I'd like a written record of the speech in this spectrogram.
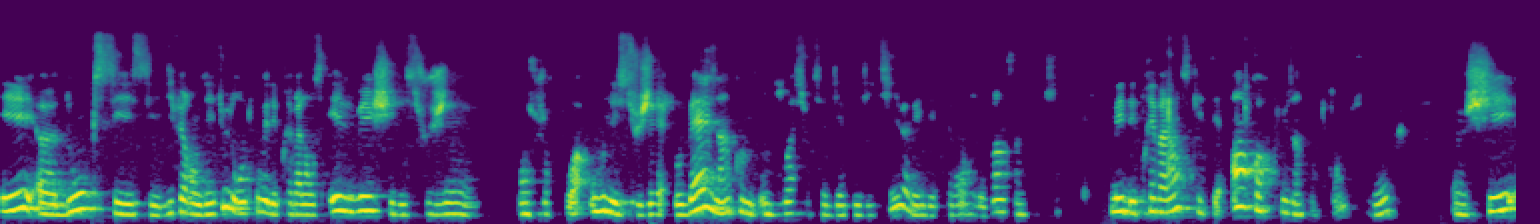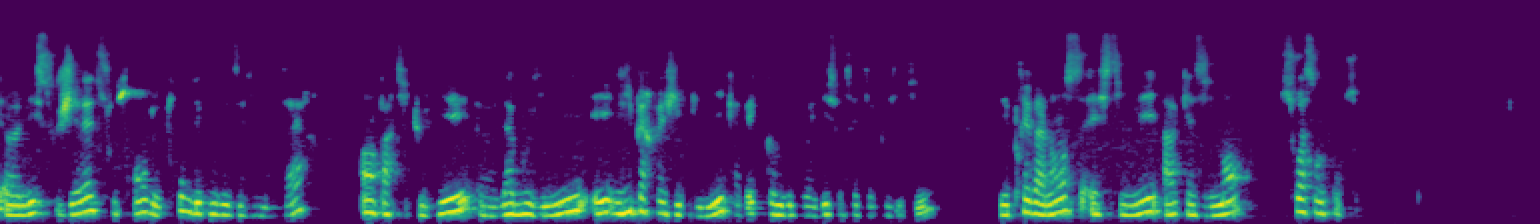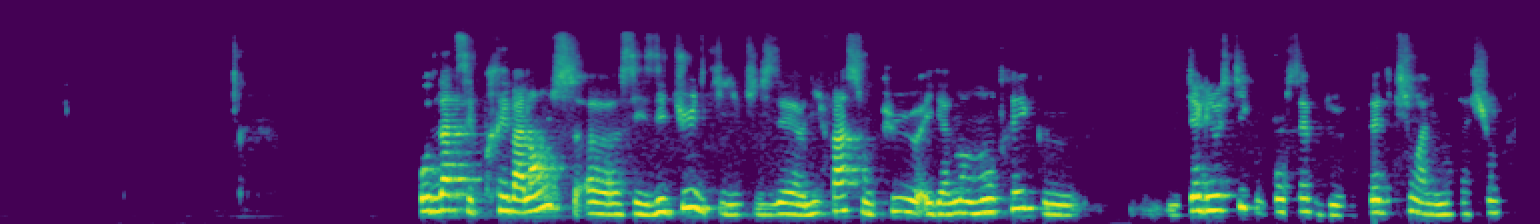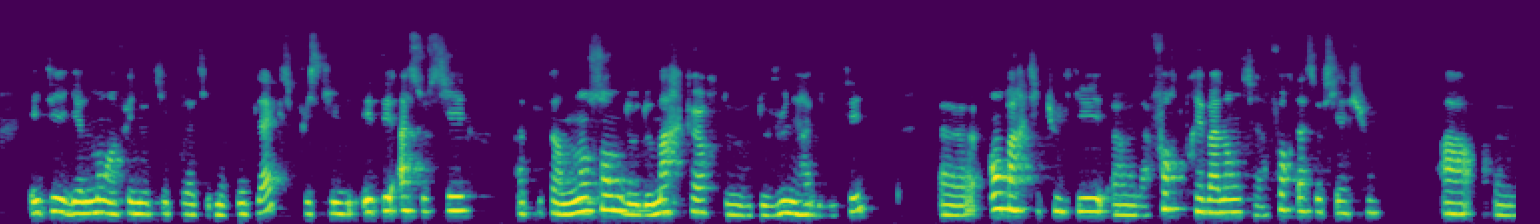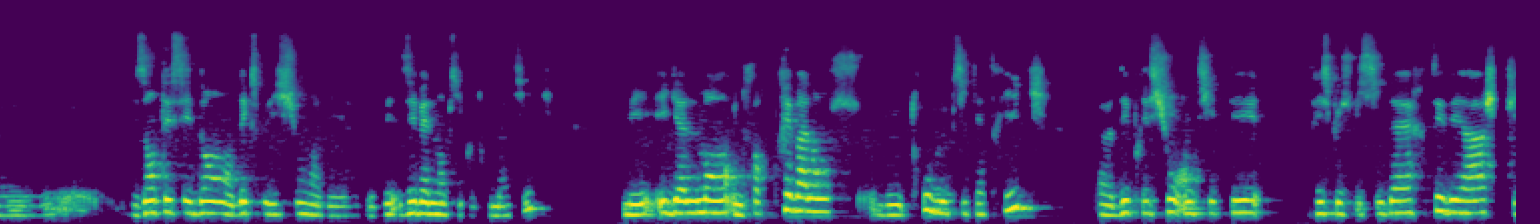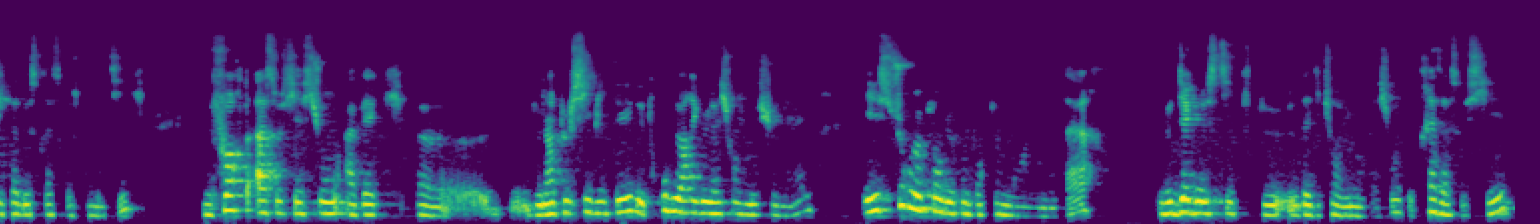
Et euh, donc, ces, différentes études retrouvaient des prévalences élevées chez les sujets en surpoids ou les sujets obèses, hein, comme on voit sur cette diapositive, avec des prévalences de 25%, mais des prévalences qui étaient encore plus importantes, donc, euh, chez euh, les sujets souffrant de troubles des conduites alimentaires, en particulier euh, la boulimie et l'hyperphagie clinique, avec, comme vous le voyez sur cette diapositive, des prévalences estimées à quasiment 60%. Au-delà de ces prévalences, euh, ces études qui utilisaient euh, l'IFAS ont pu également montrer que le diagnostic ou le concept d'addiction à l'alimentation était également un phénotype relativement complexe, puisqu'il était associé à tout un ensemble de, marqueurs de, vulnérabilité, euh, en particulier la forte prévalence et la forte association à des antécédents d'exposition à des, événements psychotraumatiques, mais également une forte prévalence de troubles psychiatriques, dépression, anxiété, risque suicidaire, TDAH, état de stress post-traumatique, une forte association avec euh, de l'impulsivité, des troubles de la régulation émotionnelle. Et sur le plan du comportement alimentaire, le diagnostic d'addiction à l'alimentation était très associé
